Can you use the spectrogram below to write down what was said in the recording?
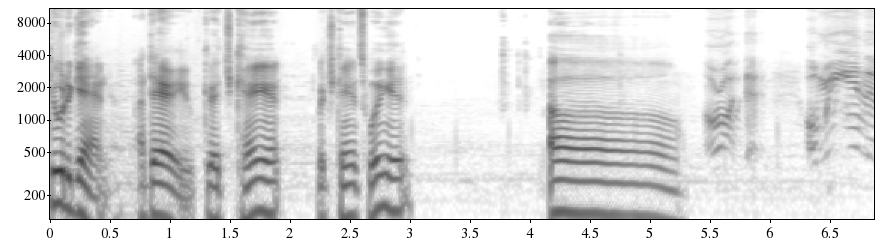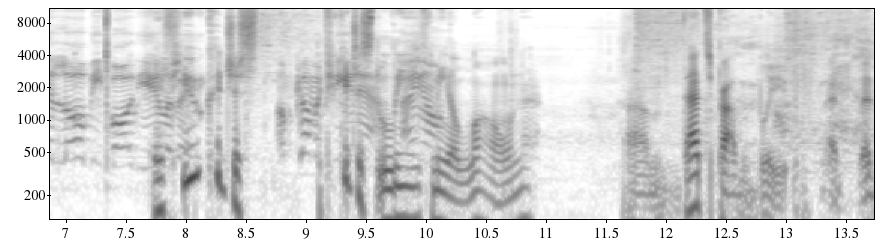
Do it again. I dare you. But you can't. But you can't swing it. Oh. All right then. I'll meet you in the lobby by the If you could just, if you you could just now. leave me alone, um, that's probably, that, that,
